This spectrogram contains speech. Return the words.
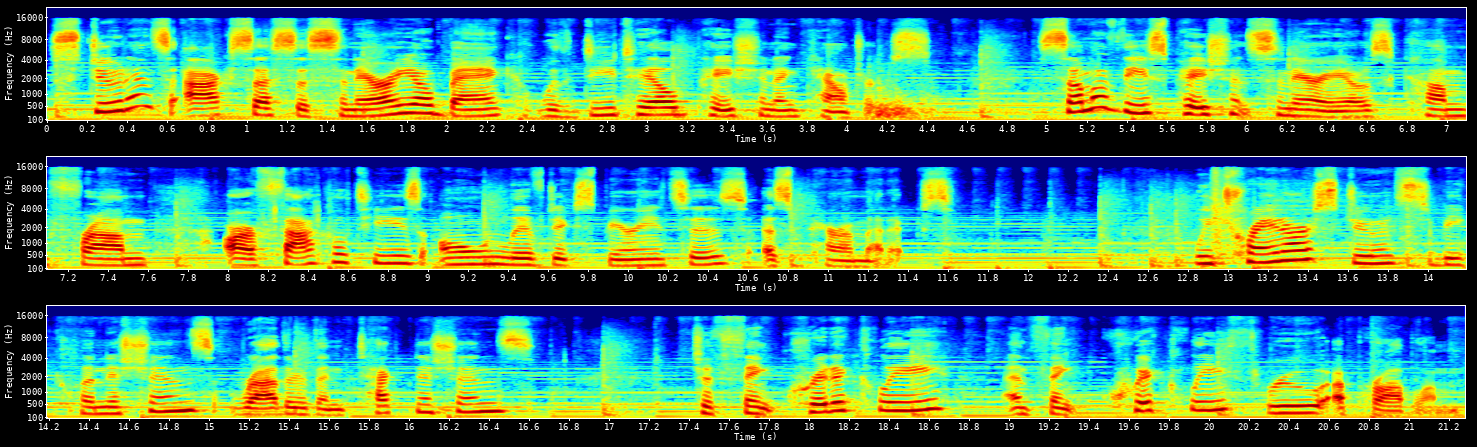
Students access a scenario bank with detailed patient encounters. Some of these patient scenarios come from our faculty's own lived experiences as paramedics. We train our students to be clinicians rather than technicians, to think critically and think quickly through a problem.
